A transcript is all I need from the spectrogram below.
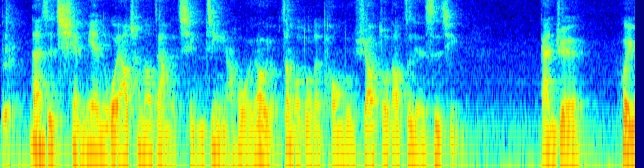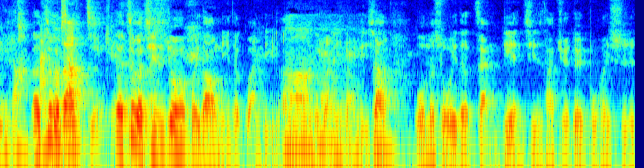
对，但是前面如果要创造这样的情境，然后我又有这么多的通路需要做到这件事情，感觉会遇到呃，这个当解决。呃，这个其实就会回到你的管理了，哦你的管理能力。像我们所谓的展店，其实它绝对不会是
